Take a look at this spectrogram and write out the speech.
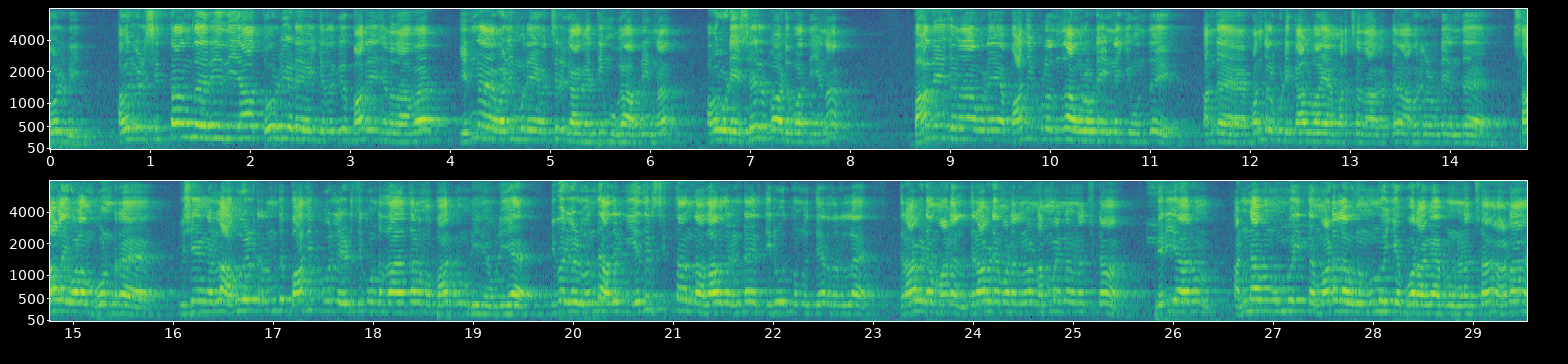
தோல்வி. அவர்கள் சித்தாந்த ரீதியாக தோல்வியடைய வைக்கிறதுக்கு பாரதிய ஜனதாவை என்ன வழிமுறையை வச்சுருக்காங்க திமுக அப்படின்னா அவருடைய செயல்பாடு பார்த்தீங்கன்னா பாரதிய ஜனதாவுடைய பாதிப்புலேருந்து அவங்களுடைய இன்னைக்கு வந்து அந்த பந்தல்குடி கால்வாயை மறைச்சதாகட்டும் அவர்களுடைய இந்த சாலை வளம் போன்ற விஷயங்கள்லாம் அவங்கள்ட்ட இருந்து பாதிப்புகளை எடுத்துக்கொண்டதாக தான் நம்ம பார்க்க முடியுது ஒழிய இவர்கள் வந்து அதற்கு எதிர் சித்தாந்தம் அதாவது ரெண்டாயிரத்தி இருபத்தொன்று தேர்தலில் திராவிட மாடல் திராவிட மாடல்னால் நம்ம என்ன நினச்சிட்டோம்? பெரியாரும் அண்ணாவும் முன்வைத்த மாடல் அவங்க முன்வைக்க போகிறாங்க அப்படின்னு நினச்சோம். ஆனால்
